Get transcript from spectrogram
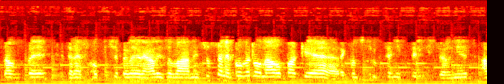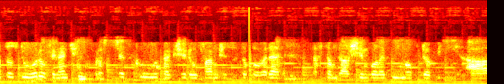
stavby, které v obci byly realizovány. Co se nepovedlo naopak je rekonstrukce některých silnic a to z důvodu finančních prostředků, takže doufám, že se to povede v tom dalším volebním období a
